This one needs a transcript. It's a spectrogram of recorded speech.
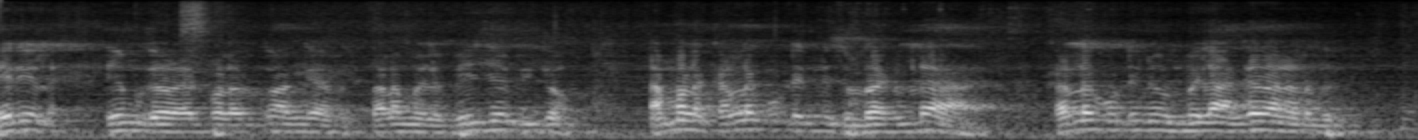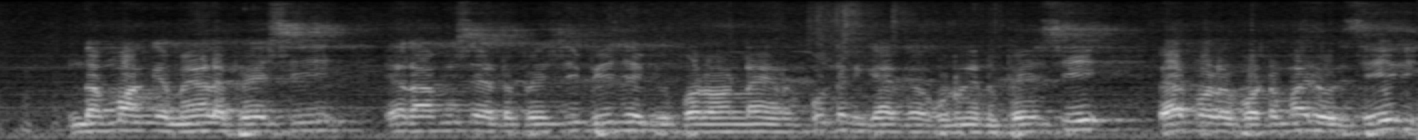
தெரியல. திமுக வேட்பாளருக்கும் அங்கே தலைமையில் பிஜேபிக்கும் நம்மளை கள்ள கூட்டணின்னு சொல்கிறாங்கல்ல கள்ளக்குட்டின்னு உண்மையில் அங்கே தான் நடந்திருக்கு இந்த அம்மா அங்கே மேலே பேசி ஏன் அமித்ஷாட்ட பேசி பிஜேபி போட வேண்டாம் எனக்கு கூட்டணி கேட்க கொடுங்கன்னு பேசி வேட்பாளர் போட்ட மாதிரி ஒரு செய்தி.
